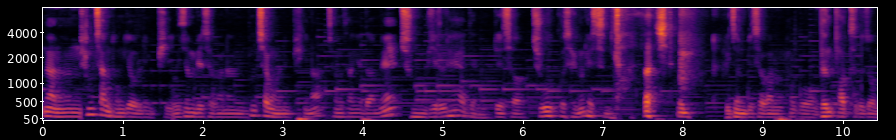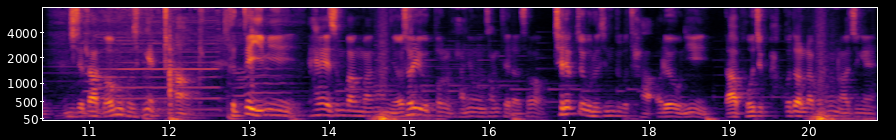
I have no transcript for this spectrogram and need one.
하나는 평창 동계올림픽, 의전비서관은 평창올림픽이나 정상회담에 준비를 해야 되는 그래서 죽을 고생을 했습니다. 사실은 의전비서관을 하고 그런 파트로 좀 이제 나 너무 고생했다. 그때 이미 해외 순방만 한 6, 7번을 다녀온 상태라서 체력적으로 힘들고 다 어려우니 나 보직 바꿔달라고 하는 와중에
